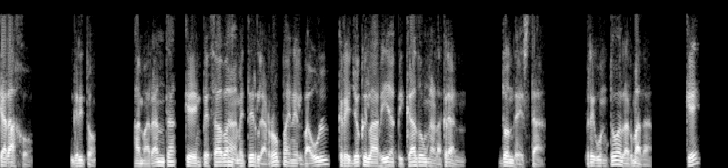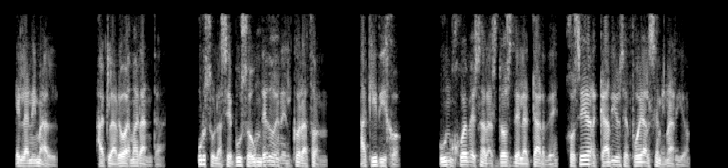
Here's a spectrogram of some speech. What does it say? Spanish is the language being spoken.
Carajo. Gritó. Amaranta, que empezaba a meter la ropa en el baúl, creyó que la había picado un alacrán. ¿Dónde está? preguntó alarmada. ¿Qué? El animal. Aclaró Amaranta. Úrsula se puso un dedo en el corazón. Aquí dijo. Un jueves a las dos de la tarde, José Arcadio se fue al seminario.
